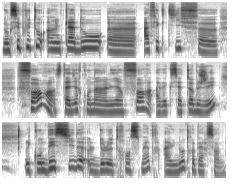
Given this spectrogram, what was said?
Donc c'est plutôt un cadeau euh, affectif euh, fort, c'est-à-dire qu'on a un lien fort avec cet objet et qu'on décide de le transmettre à une autre personne.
